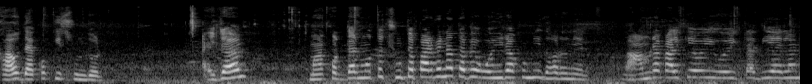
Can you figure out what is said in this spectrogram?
খাও দেখো কি সুন্দর। এটা মাকড়দার মতো ছুঁতে পারবে না তবে ওই রকমই ধরনের। আমরা কালকে ওই ওইটা দিয়ে এলাম।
